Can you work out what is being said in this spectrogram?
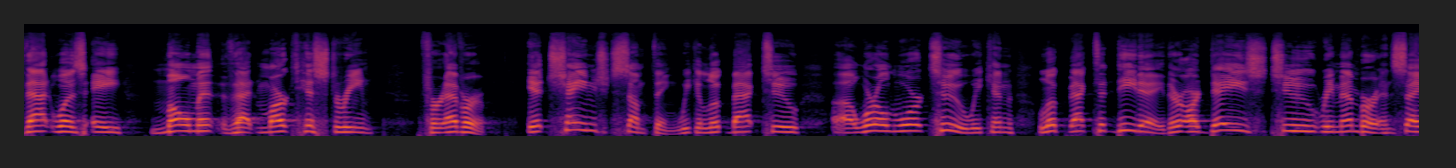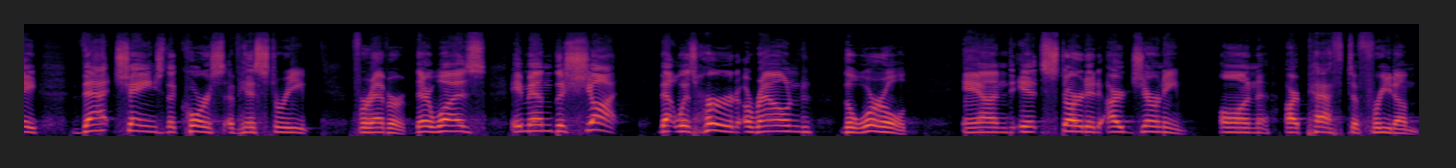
that was a moment that marked history forever. It changed something. We can look back to uh, World War II. We can look back to D Day. There are days to remember and say that changed the course of history forever. There was, amen, the shot that was heard around the world, and it started our journey on our path to freedom.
